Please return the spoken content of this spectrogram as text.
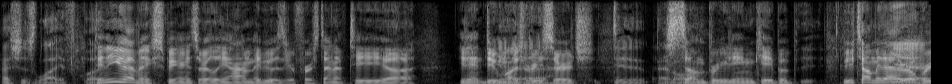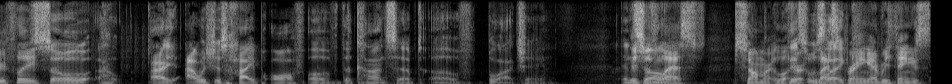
that's just life. But Didn't you have an experience early on? Maybe it was your first NFT. Uh, you didn't do much research. did at all. Some breeding capability. Will you tell me that real briefly? So I I was just hype off of the concept of blockchain. And This so, was last summer. This was last like- spring. Everything's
